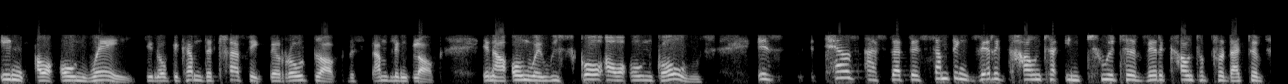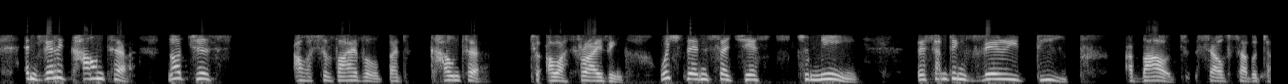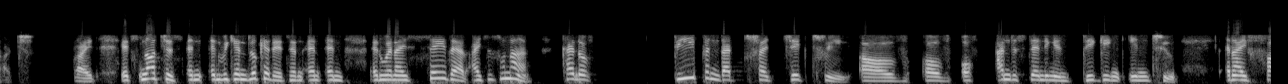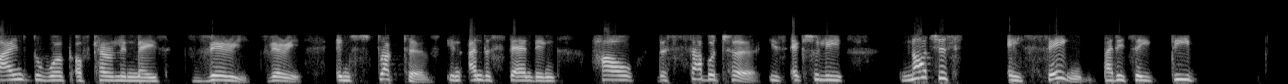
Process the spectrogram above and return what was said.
in our own way, you know, become the traffic, the roadblock, the stumbling block. In our own way, we score our own goals, is tells us that there's something very counterintuitive, very counterproductive, and very counter, not just our survival, but counter to our thriving, which then suggests to me there's something very deep about self sabotage, right? It's not just, and, and we can look at it, and, and, and, and when I say that, I just want to kind of deepen that trajectory of, of, of understanding and digging into. And I find the work of Caroline Myss very, very instructive in understanding how the saboteur is actually not just a thing, but it's a deep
